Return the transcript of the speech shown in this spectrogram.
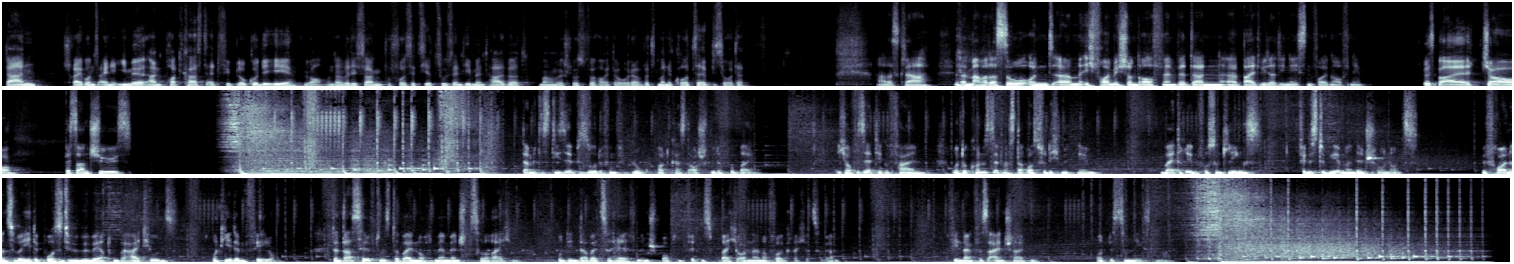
dann schreib uns eine E-Mail an podcast.fibloco.de. Ja, und dann würde ich sagen, bevor es jetzt hier zu sentimental wird, machen wir Schluss für heute, oder? Wird es mal eine kurze Episode. Alles klar. Dann machen wir das so und ähm, ich freue mich schon drauf, wenn wir dann äh, bald wieder die nächsten Folgen aufnehmen. Bis bald. Ciao. Bis dann. Tschüss. Damit ist diese Episode vom Fibloco Podcast auch schon wieder vorbei. Ich hoffe, sie hat dir gefallen und du konntest etwas daraus für dich mitnehmen. Weitere Infos und Links findest du wie immer in den Show Notes. Wir freuen uns über jede positive Bewertung bei iTunes und jede Empfehlung. Denn das hilft uns dabei, noch mehr Menschen zu erreichen und ihnen dabei zu helfen, im Sport- und Fitnessbereich online erfolgreicher zu werden. Vielen Dank fürs Einschalten und bis zum nächsten Mal.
